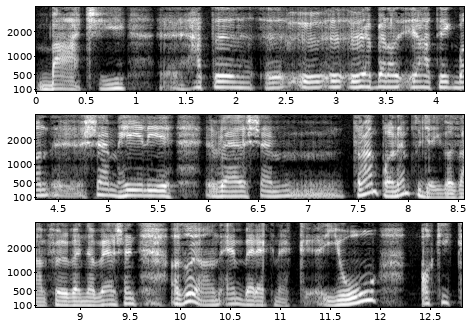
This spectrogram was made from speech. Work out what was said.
bácsi, hát ő, ő, ő ebben a játékban sem Haley-vel, sem Trumpal nem tudja igazán fölvenni a versenyt. Az olyan embereknek jó, akik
